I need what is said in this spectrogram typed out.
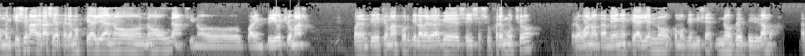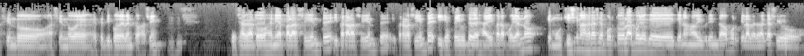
Pues muchísimas gracias. Esperemos que haya no, no una, sino 48 más. 48 más porque la verdad que sí, se sufre mucho. Pero bueno, también es que ayer, no, como quien dice, nos desvirgamos haciendo, haciendo este tipo de eventos así. Que salga todo genial para la siguiente y para la siguiente y para la siguiente y que estéis ustedes ahí para apoyarnos. Que muchísimas gracias por todo el apoyo que, que nos habéis brindado porque la verdad que ha sido,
